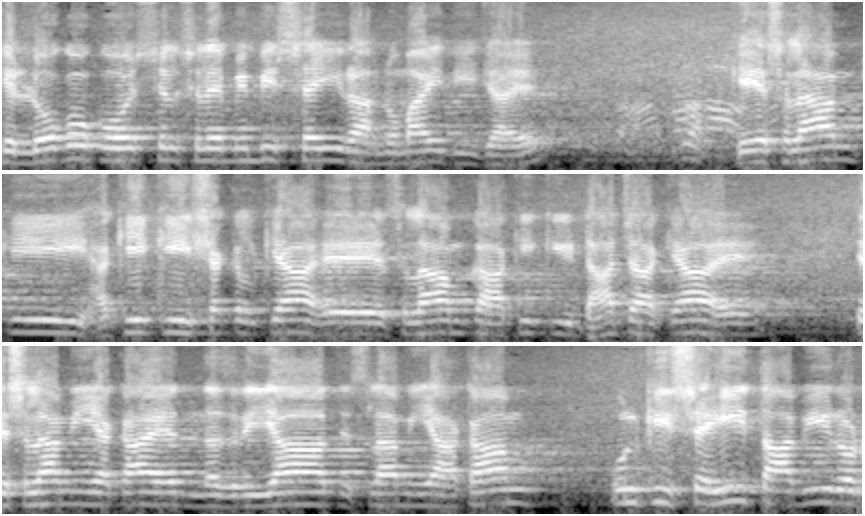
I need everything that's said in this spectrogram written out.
کہ لوگوں کو اس سلسلے میں بھی صحیح رہنمائی دی جائے۔ کہ اسلام کی حقیقی شکل کیا ہے؟ اسلام کا حقیقی ڈھانچہ کیا ہے؟ اسلامی عقائد نظریات اسلامی احکام ان کی صحیح تعبیر اور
